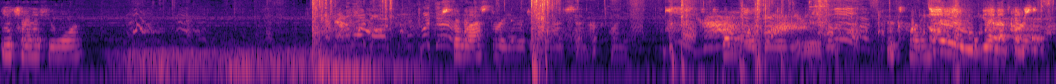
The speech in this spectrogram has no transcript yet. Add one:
You can if you want. Just the last three images that I've sent are funny. Haven't watched the movie either, but It's funny. Oh, yeah, that's cursed.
